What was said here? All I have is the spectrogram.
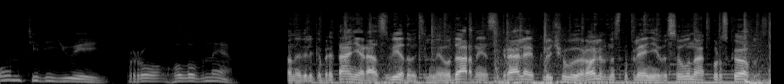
OMTV.ua про головне. На Великобритании разведывательные ударные сыграли ключевую роль в наступлении ВСУ на Курскую область.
